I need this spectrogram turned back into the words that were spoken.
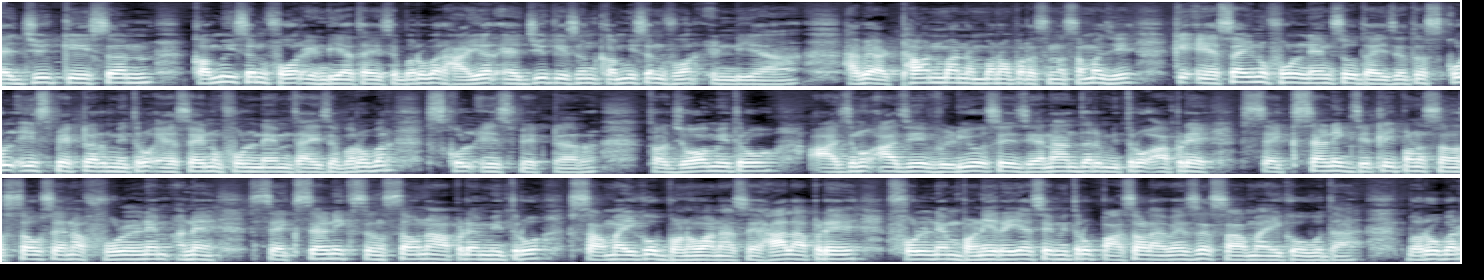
education commission for India થાય છે, બરોબર? Higher education commission for India હવે અઠ્ઠાવનમાં નંબરનો પ્રશ્ન સમજીએ કે એસઆઈનું ફૂલ નેમ શું થાય છે? તો સ્કૂલ ઇન્સ્પેક્ટર મિત્રો એસઆઈનું ફૂલ નેમ થાય છે, બરોબર? સ્કૂલ ઇન્સ્પેક્ટર તો જો મિત્રો, આજનો આ જે વીડિયો છે, જેના અંદર મિત્રો આપણે શૈક્ષણિક જેટલી પણ સંસ્થાઓ છે, એના ફૂલ નેમ અને શૈક્ષણિક સંસ્થાઓના આપણે મિત્રો સામાયિકો ભણવાના છે. હાલ આપણે ફૂલ નેમ ભણી રહ્યા છે મિત્રો, પાછળ આવે છે સામાયિકો બધા. બરોબર?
